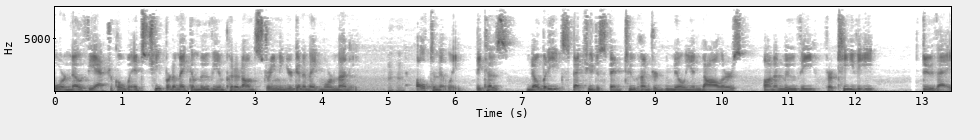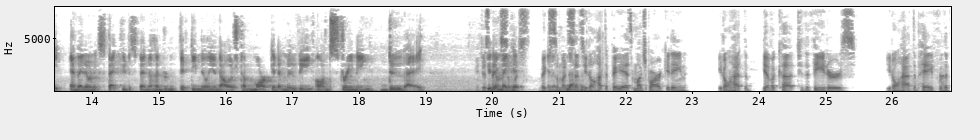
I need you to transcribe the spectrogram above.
or no theatrical. It's cheaper to make a movie and put it on streaming. You're going to make more money mm-hmm. ultimately because nobody expects you to spend two hundred million dollars on a movie for TV do they? And they don't expect you to spend $150 million to market a movie on streaming, do they? It just You're makes make so it, much, makes you so know, much sense. You don't have to pay as much marketing. You don't have to give a cut to the theaters. You don't have to pay for the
